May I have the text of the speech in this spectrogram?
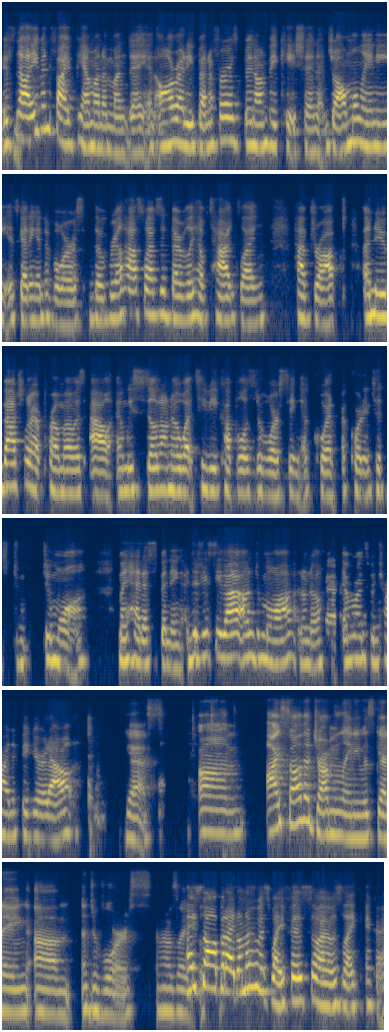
It's not even 5 p.m. on a Monday, and already Bennifer has been on vacation. John Mulaney is getting a divorce. The Real Housewives of Beverly Hills taglines have dropped. A new Bachelorette promo is out, and we still don't know what TV couple is divorcing, accord- according to Du- Deuxmoi. My head is spinning. Did you see that on Deuxmoi? I don't know. Everyone's been trying to figure it out. Yes. Um, I saw that John Mulaney was getting um a divorce, and I was like, I saw, but I don't know who his wife is, so I was like, okay.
